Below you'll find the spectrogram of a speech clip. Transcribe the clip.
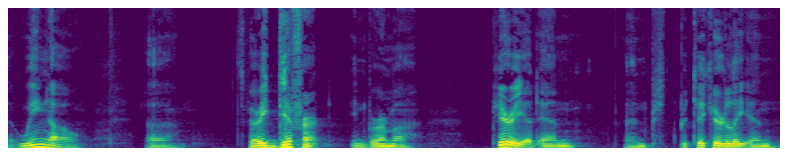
that we know. Uh, it's very different in Burma, period, and and particularly in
